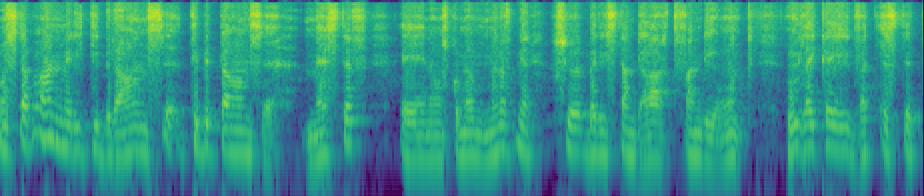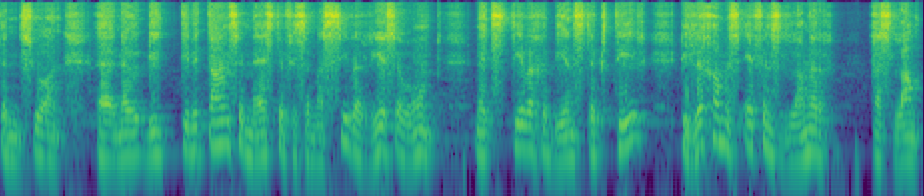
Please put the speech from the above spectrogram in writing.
Ons stap aan met die Tibetaanse, Tibetaanse Mastiff en ons kom nou min of meer so by die standaard van die hond. Hoe lyk hy, wat is dit en so aan? Uh, nou, die Tibetaanse Mastiff is een massieve reese hond met stevige beenstruktuur. Die lichaam is effens langer as lang.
